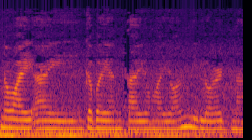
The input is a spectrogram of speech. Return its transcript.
Naway ay gabayan tayo ngayon ni Lord na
